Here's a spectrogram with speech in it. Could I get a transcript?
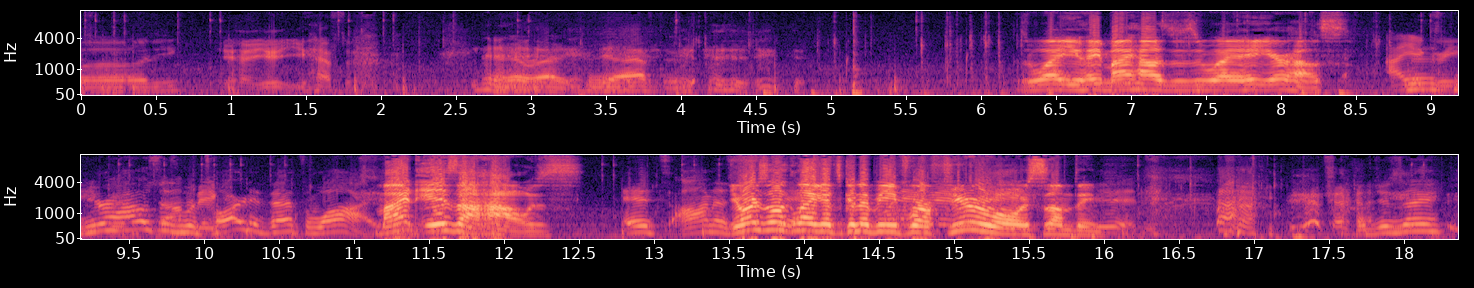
guess not. buddy. You, you, you have to. Yeah, right. You have to. This is why you hate my house. This is why I hate your house. I agree. Your house is Zombie- retarded, that's why. Mine is a house. It's honest. Yours look like it's gonna be for a funeral or something. What'd you say?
